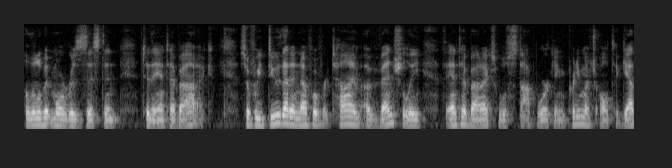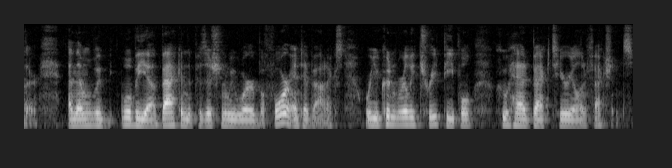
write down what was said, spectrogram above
a little bit more resistant to the antibiotic. So if we do that enough over time, eventually the antibiotics will stop working pretty much altogether. And then we'll be, we'll be uh, back in the position we were before antibiotics, where you couldn't really treat people who had bacterial infections.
